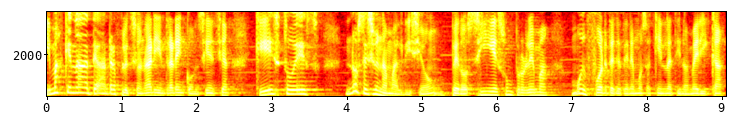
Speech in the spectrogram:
y más que nada te hagan reflexionar y entrar en conciencia que esto es no sé si una maldición, pero sí es un problema muy fuerte que tenemos aquí en Latinoamérica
